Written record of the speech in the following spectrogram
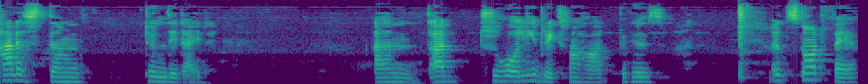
harassed them till they died. And that really breaks my heart because it's not fair.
